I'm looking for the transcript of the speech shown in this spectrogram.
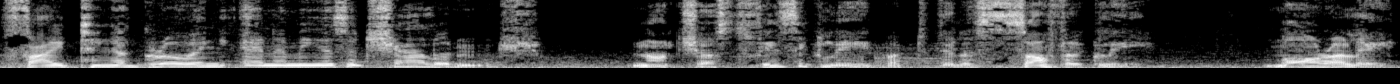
Fighting a growing enemy is a challenge, not just physically, but philosophically, morally.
